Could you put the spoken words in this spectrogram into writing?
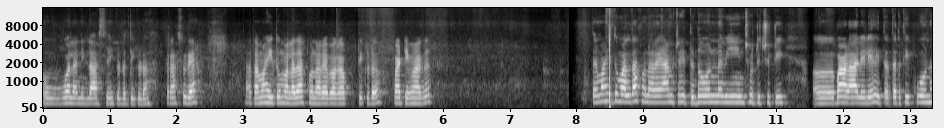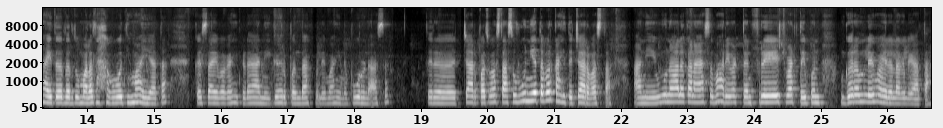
वलानीला असतं इकडं तिकडं. तर असू द्या. आता माही तुम्हाला दाखवणार आहे बघा तिकडं पाठीमागं. तर माही तुम्हाला दाखवणार आहे आमच्या इथं दोन नवीन छोटी छोटी बाळं आलेली आहेत. तर ती कोण आहेत तर तुम्हाला दाखवती माही आता. कसं आहे बघा इकडं आणि घर पण दाखवले माहीनं पूर्ण असं. तर चार पाच वाजता असं ऊन येतं बरं का इथं चार वाजता. आणि ऊन आलं का नाही असं भारी वाटतं आणि फ्रेश वाटतंय पण गरम लय व्हायला लागले आता.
